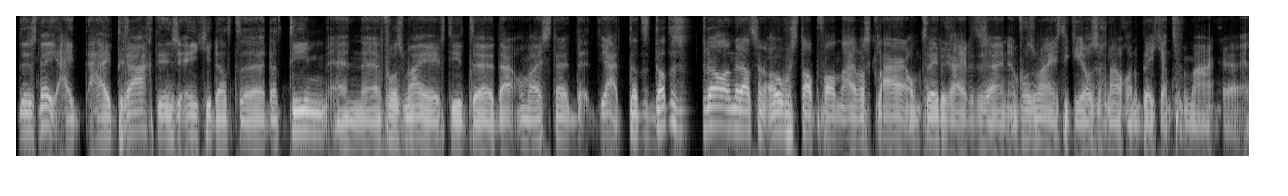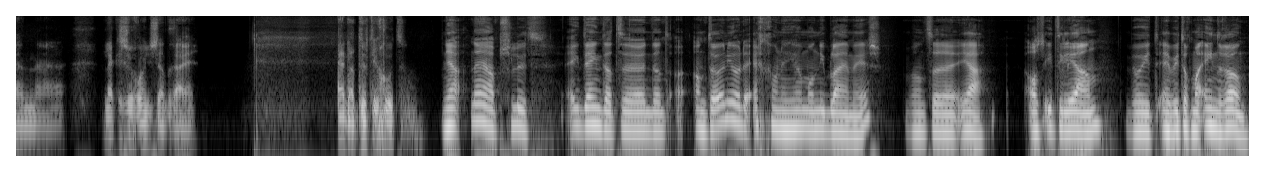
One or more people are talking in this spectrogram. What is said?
dus nee, hij, hij draagt in zijn eentje dat, eh, dat team. En eh, volgens mij heeft hij het eh, daar onwijs... ja, dat, dat is wel inderdaad zo'n overstap van... Hij was klaar om tweede rijder te zijn. En volgens mij is die kerel zich nou gewoon een beetje aan het vermaken. En eh, lekker zijn rondjes aan het rijden. En dat doet hij goed. Ja, nee, absoluut. Ik denk dat, eh, dat Antonio er echt gewoon helemaal niet blij mee is. Want eh, ja, als Italiaan wil je, heb je toch maar één droom.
